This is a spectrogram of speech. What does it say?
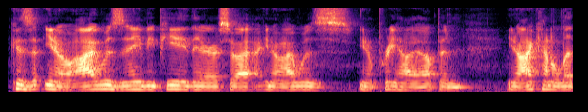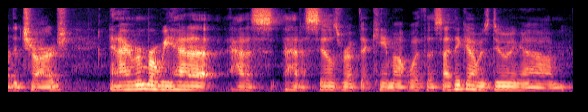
because you know i was an avp there so i you know i was you know pretty high up and you know, I kind of led the charge. And I remember we had a had a had a sales rep that came out with us. I think I was doing. Um,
